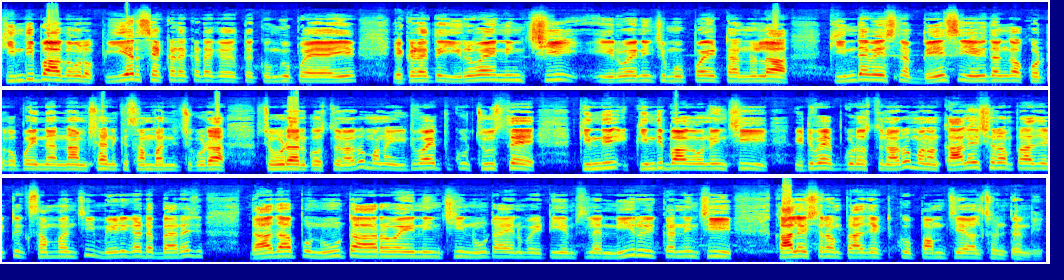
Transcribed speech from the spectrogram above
కింది భాగంలో పియర్స్ ఎక్కడెక్కడైతే కుంగిపోయాయి ఎక్కడైతే ఇరవై నుంచి ఇరవై నుంచి ముప్పై టన్నుల కింద వేసిన బేసి ఏ విధంగా కొట్టుకుపోయిందన్న అంశానికి సంబంధించి కూడా చూడడానికి వస్తున్నారు. మనం ఇటువైపు చూస్తే కింది కింది భాగం నుంచి ఇటువైపు కూడా వస్తున్నారు. మనం కాళేశ్వరం ప్రాజెక్టుకి సంబంధించి మేడిగడ్డ బ్యారేజ్ దాదాపు నూట అరవై నుంచి నూట ఎనభై టీఎంసీల నీరు ఇక్కడి నుంచి కాళేశ్వరం ప్రాజెక్టుకు పంప్ చేయాల్సి ఉంటుంది.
